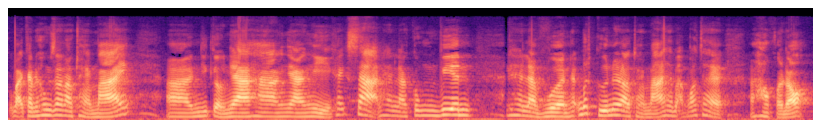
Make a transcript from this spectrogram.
Bạn cảm thấy không gian nào thoải mái à, như kiểu nhà hàng nhà nghỉ khách sạn hay là công viên hay là vườn hay bất cứ nơi nào thoải mái thì bạn có thể học ở đó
